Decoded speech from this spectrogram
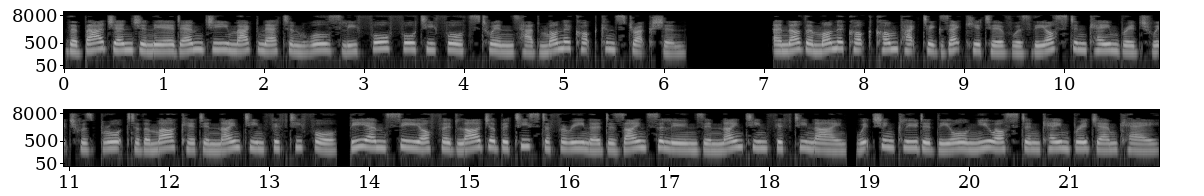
The badge-engineered MG Magnette and Wolseley 444 twins had monocoque construction. Another monocoque compact executive was the Austin Cambridge which was brought to the market in 1954. BMC offered larger Battista Farina design saloons in 1959, which included the all-new Austin Cambridge MK.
